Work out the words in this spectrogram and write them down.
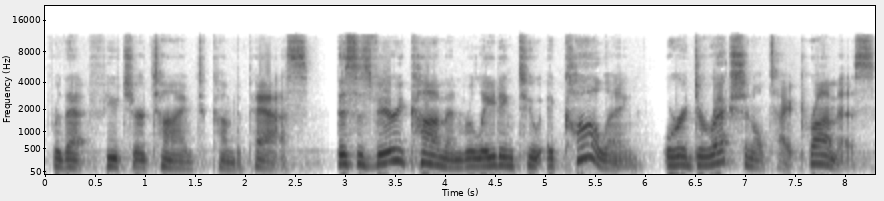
for that future time to come to pass. This is very common relating to a calling or a directional type promise.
